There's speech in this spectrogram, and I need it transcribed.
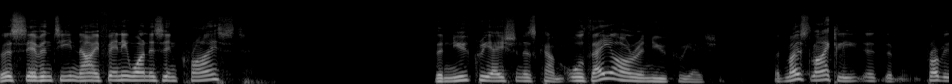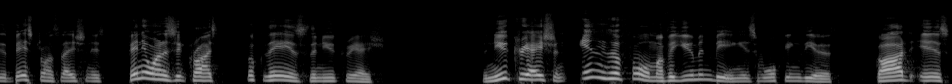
verse 17. Now, if anyone is in Christ, the new creation has come, or they are a new creation. But most likely, uh, the, probably the best translation is if anyone is in Christ, look, there is the new creation. The new creation in the form of a human being is walking the earth. God is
